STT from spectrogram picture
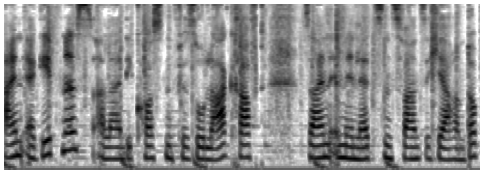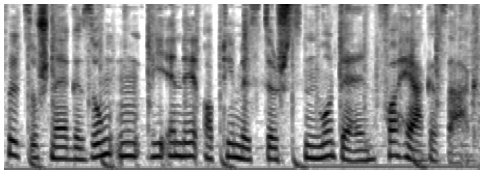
Ein Ergebnis, allein die Kosten für Solarkraft seien in den letzten 20 Jahren doppelt so schnell gesunken wie in den optimistischsten Modellen vorhergesagt.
